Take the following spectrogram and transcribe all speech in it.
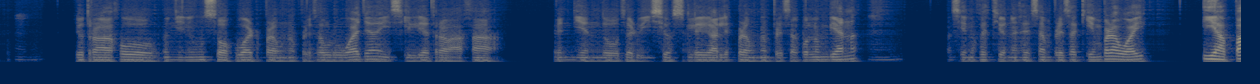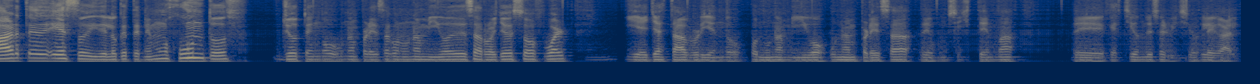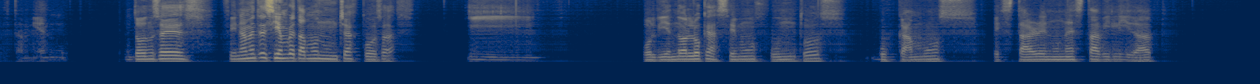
Yo trabajo vendiendo un software para una empresa uruguaya y Silvia trabaja vendiendo servicios legales para una empresa colombiana, haciendo gestiones de esa empresa aquí en Paraguay. Y aparte de eso y de lo que tenemos juntos, yo tengo una empresa con un amigo de desarrollo de software y ella está abriendo con un amigo una empresa de un sistema de gestión de servicios legales también. Entonces, finalmente siempre estamos en muchas cosas y volviendo a lo que hacemos juntos, buscamos estar en una estabilidad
